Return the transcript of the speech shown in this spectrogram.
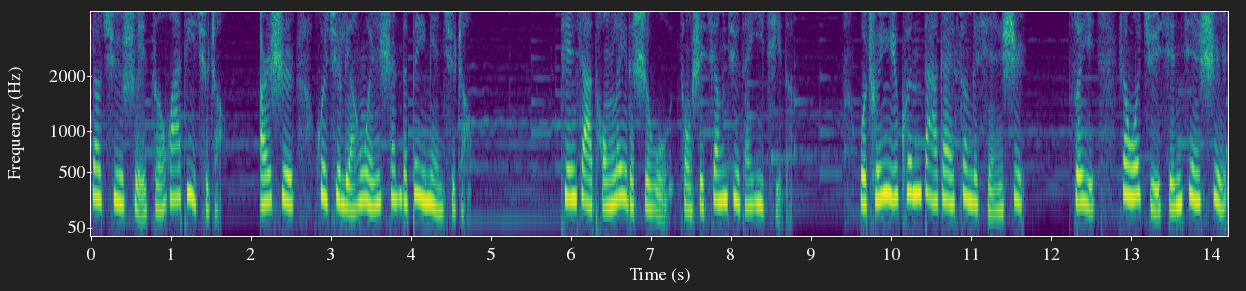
要去水泽洼地去找。”而是会去梁文山的背面去找。天下同类的事物总是相聚在一起的。我淳于髡大概算个贤士，所以让我举贤荐士，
